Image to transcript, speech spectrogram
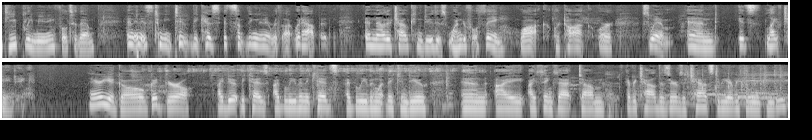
deeply meaningful to them. And it is to me too, because it's something they never thought would happen. And now their child can do this wonderful thing walk or talk or swim. And it's life changing. There you go. Good girl. I do it because I believe in the kids. I believe in what they can do. And I, I think that um, every child deserves a chance to be everything they can be.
